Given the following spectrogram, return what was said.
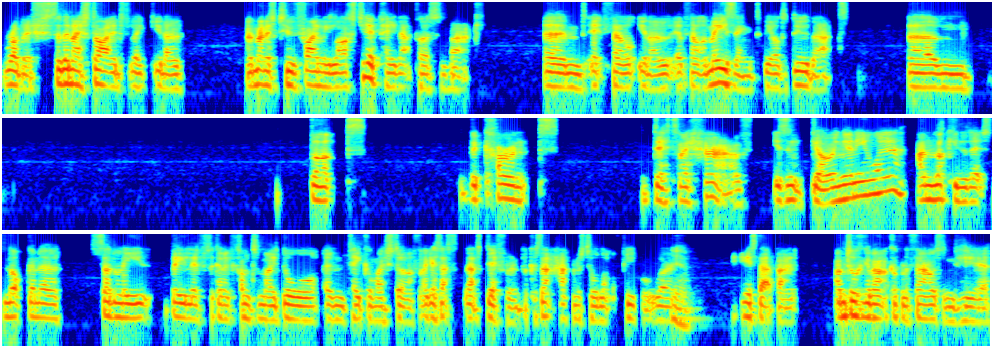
rubbish. So then I started, like, you know, I managed to finally last year pay that person back. And it felt, you know, it felt amazing to be able to do that. Um, but the current debt I have isn't going anywhere. I'm lucky that it's not going to suddenly bailiffs are going to come to my door and take all my stuff. I guess that's that's different because that happens to a lot of people where yeah. it is that bad. I'm talking about a couple of thousand here,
